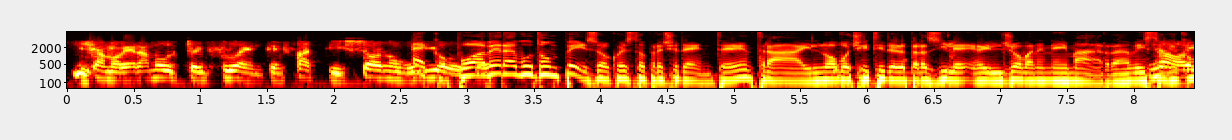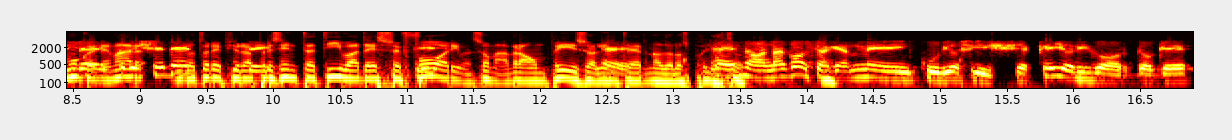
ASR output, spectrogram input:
Diciamo che era molto influente infatti sono curioso. Ecco può aver avuto un peso questo precedente tra il nuovo CT del Brasile e il giovane Neymar visto no, che comunque Neymar è il giocatore più rappresentativo adesso è fuori sì. ma insomma avrà un peso all'interno eh, dello spogliatoio. Eh, no una cosa che a me incuriosisce è che io ricordo che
